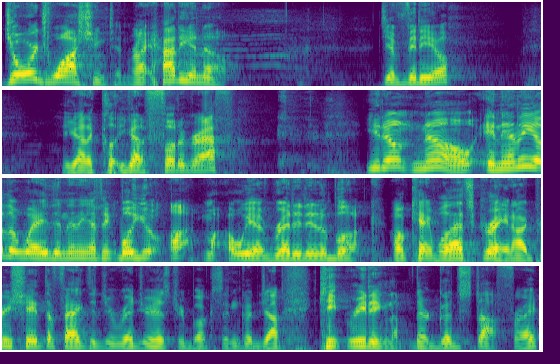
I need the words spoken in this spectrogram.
George Washington, right? How do you know? Do you have video? You got a, you got a photograph? You don't know in any other way than any I think. Well, you, uh, oh, we have read it in a book. Okay, well, that's great. I appreciate the fact that you read your history books and good job. Keep reading them. They're good stuff, right?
